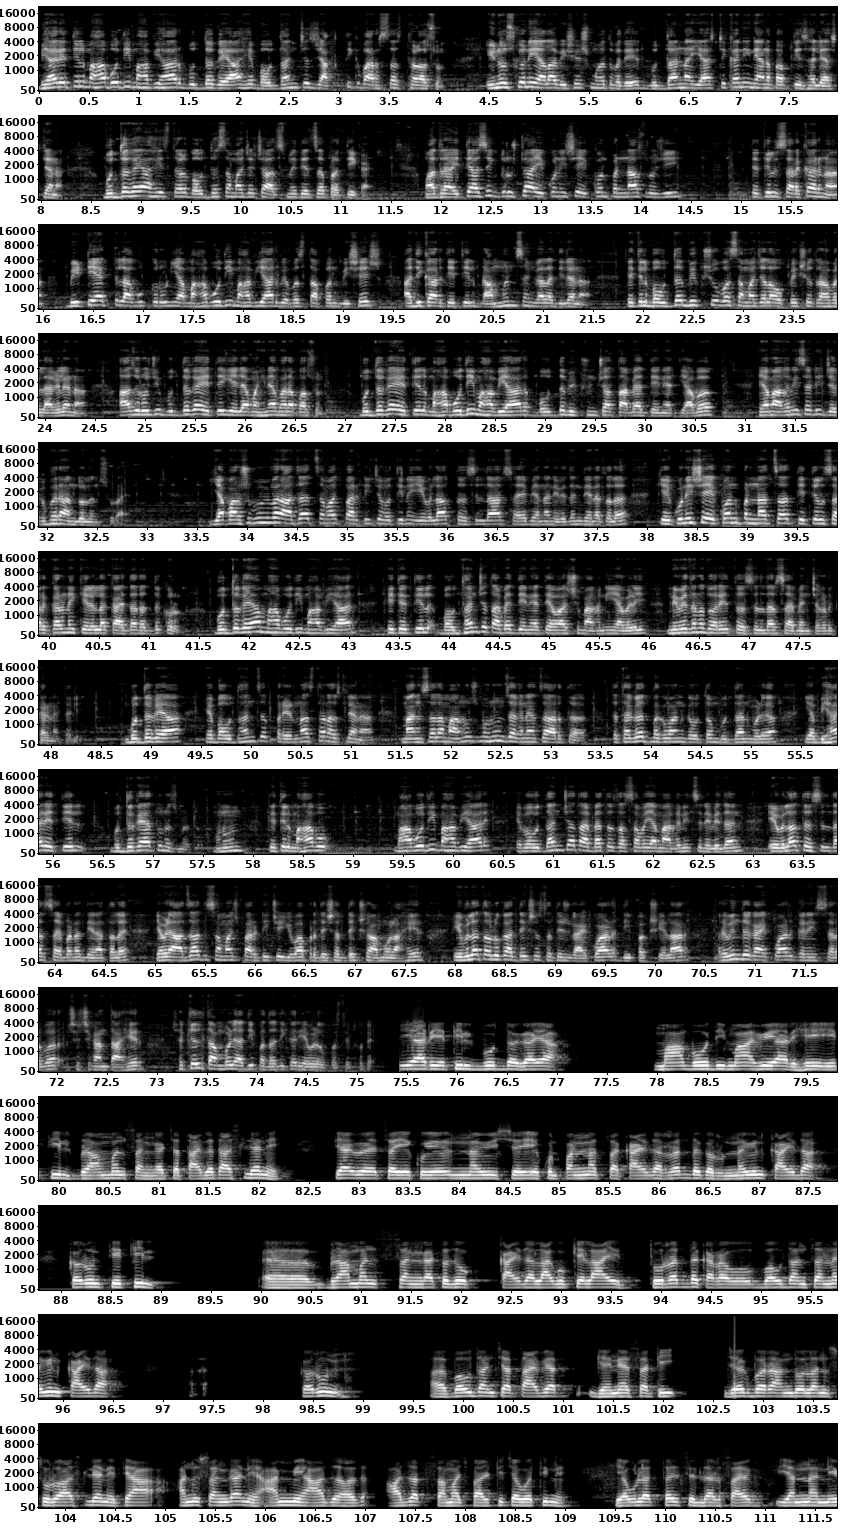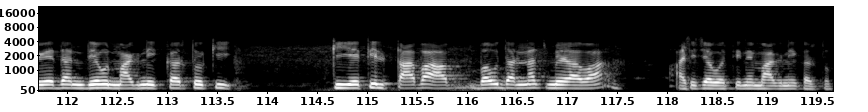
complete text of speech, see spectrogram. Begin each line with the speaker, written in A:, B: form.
A: बिहार येथील महाबोधी महाविहार बुद्धगया हे बौद्धांचे जागतिक वारसा स्थळ असून युनेस्कोने याला विशेष महत्त्व देत बुद्धांना याच ठिकाणी ज्ञानप्राप्ती झाली असल्यानं बुद्धगया हे स्थळ बौद्ध समाजाच्या अस्मितेचं प्रतीक आहे. मात्र ऐतिहासिकदृष्ट्या एकोणीसशे एकोणपन्नास रोजी तेथील सरकारनं बी टी ॲक्ट लागू करून या महाबोधी महाविहार व्यवस्थापन विशेष अधिकार तेथील ब्राह्मण संघाला दिल्यानं तेथील बौद्ध भिक्षू व समाजाला उपेक्षित राहावं लागल्यानं आज रोजी बुद्धगया येथे गेल्या महिन्याभरापासून बुद्धगया येथील महाबोधी महाविहार बौद्ध भिक्षूंच्या ताब्यात देण्यात यावं. या मागणीसाठी जगभर आंदोलन सुरू आहे. या पार्श्वभूमीवर आझाद समाज पार्टीच्या वतीनं येवला तहसीलदार साहेब यांना निवेदन देण्यात आलं की एकोणीसशे एकोणपन्नासचा तेथील सरकारने केलेला कायदा रद्द करून बुद्धगया महाबोधी महाविहार हे तेथील बौद्धांच्या ताब्यात देण्यात यावं अशी मागणी यावेळी निवेदनाद्वारे तहसीलदार साहेब यांच्याकडे करण्यात आली. बुद्धगया हे बौद्धांचं प्रेरणास्थान असल्यानं माणसाला माणूस म्हणून जगण्याचा अर्थ तथागत भगवान गौतम बुद्धांमुळे या बिहार येथील बुद्धगयातूनच मिळतो. म्हणून तेथील महाबो महाबोधी महाविहार हे बौद्धांच्या ताब्यातच असावं या मागणीचं निवेदन येवला तहसीलदार साहेबांना देण्यात आलं यावेळी आझाद समाज पार्टीचे युवा प्रदेशाध्यक्ष अमोल आहेर येवला तालुका अध्यक्ष सतीश गायकवाड दीपक शेलार रवींद्र गायकवाड गणेश सरवर शशिकांत आहेर शकील तांबोळे आदी पदाधिकारी यावेळी उपस्थित होते.
B: बिहार येथील बुद्धगया महाबोधी महाविहार हे येथील ब्राह्मण संघाच्या ताब्यात असल्याने त्यावेळेचा एकोणवीसशे एकोणपन्नासचा कायदा रद्द करून नवीन कायदा करून तेथील ब्राह्मण संघाचा जो कायदा लागू केला आहे तो रद्द करावा. बौद्धांचा नवीन कायदा करून बौद्धांच्या ताब्यात घेण्यासाठी जगभर आंदोलन सुरू असल्याने त्या अनुषंगाने आम्ही आज आज आझाद समाज पार्टीच्या वतीने येवला तहसीलदार साहेब यांना निवेदन देऊन मागणी करतो की की येथील ताबा बौद्धांनाच मिळावा अशीच्या वतीने मागणी करतो.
